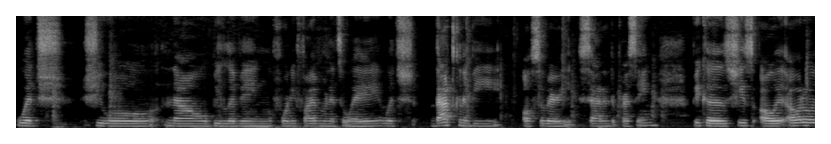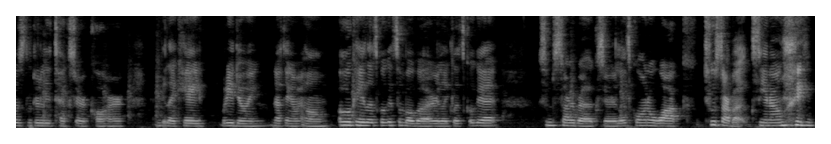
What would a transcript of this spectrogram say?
which she will now be living 45 minutes away, which that's going to be also very sad and depressing because she's always I would always literally text her or call her and be like, "Hey, what are you doing? Nothing. I'm at home. Oh, okay, let's go get some boba or like let's go get some Starbucks or let's go on a walk to Starbucks." You know, like,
